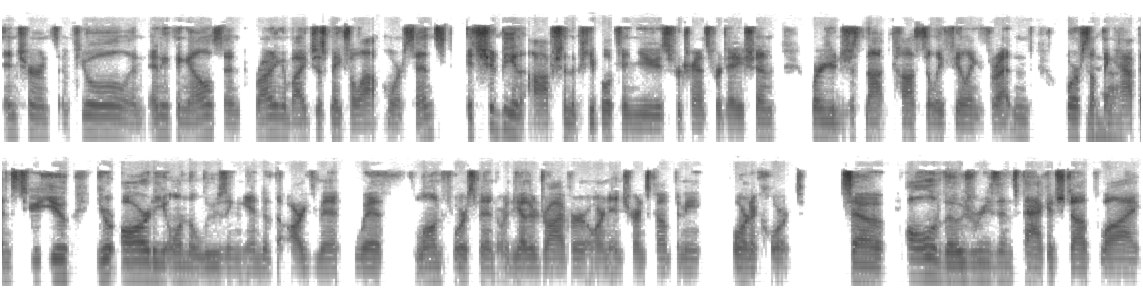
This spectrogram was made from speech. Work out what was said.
insurance and fuel and anything else and riding a bike just makes a lot more sense. It should be an option that people can use for transportation where you're just not constantly feeling threatened or if something yeah. happens to you, you're already on the losing end of the argument with law enforcement or the other driver or an insurance company or in a court. So all of those reasons packaged up why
